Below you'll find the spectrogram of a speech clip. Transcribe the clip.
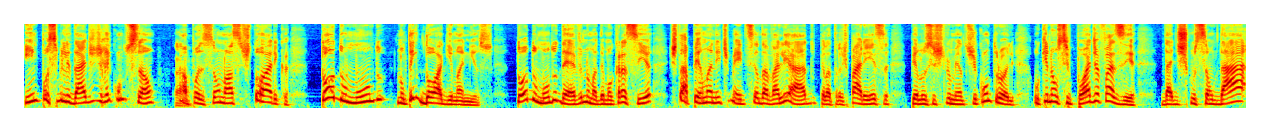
impossibilidade de recondução. Tá. É uma posição nossa histórica. Todo mundo, não tem dogma nisso todo mundo deve, numa democracia, estar permanentemente sendo avaliado pela transparência, pelos instrumentos de controle. O que não se pode é fazer da discussão da,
